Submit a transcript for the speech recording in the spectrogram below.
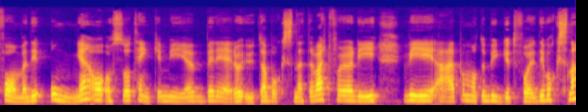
få med de unge og også tenke mye bredere og ut av boksen etter hvert, fordi vi er på en måte bygget for de voksne,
